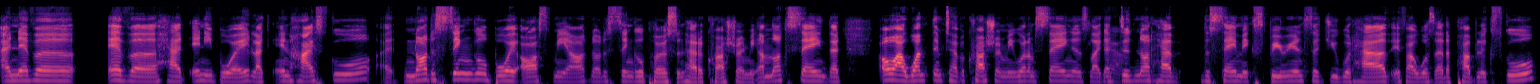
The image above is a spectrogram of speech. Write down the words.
I never ever had any boy like in high school I- not a single boy asked me out not a single person had a crush on me. I'm not saying that oh i want them to have a crush on me. What i'm saying is like i did not have the same experience that you would have if i was at a public school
